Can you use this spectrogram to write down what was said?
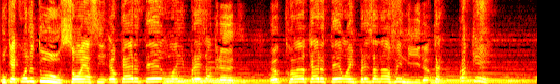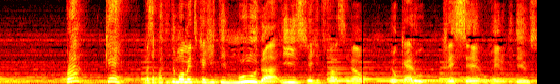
Porque quando tu sonha assim, eu quero ter uma empresa grande, eu, eu quero ter uma empresa na avenida, para quê? Para quê? Mas a partir do momento que a gente muda isso e a gente fala assim, não, eu quero crescer o reino de Deus,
